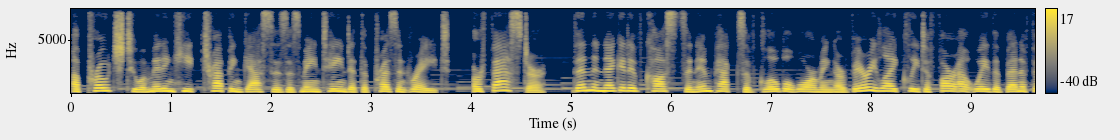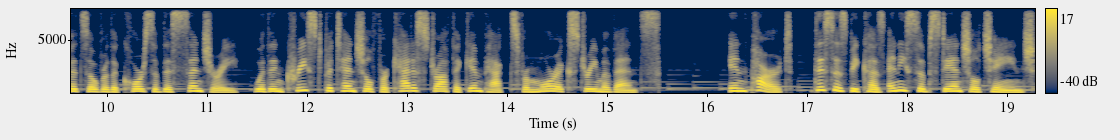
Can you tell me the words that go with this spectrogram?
approach to emitting heat-trapping gases is maintained at the present rate, or faster, then the negative costs and impacts of global warming are very likely to far outweigh the benefits over the course of this century, with increased potential for catastrophic impacts from more extreme events. In part, this is because any substantial change,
